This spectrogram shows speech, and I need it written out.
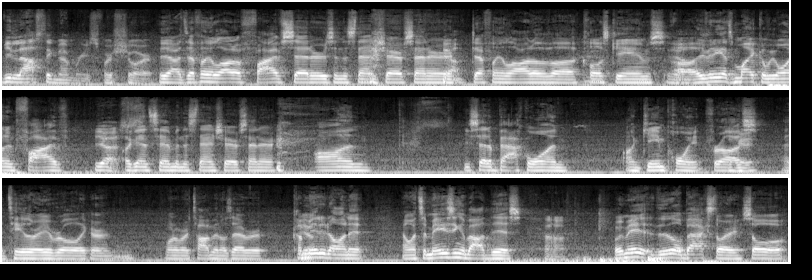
be lasting memories for sure. yeah, definitely a lot of five setters in the Stan Sheriff Center. Yeah. Definitely a lot of uh, close games. Yeah. Uh, even against Micah, we won in five. Yes. against him in the Stan Sheriff Center on he set a back one on game point for us Okay. And Taylor Averill like our one of our top middles ever committed on it and what's amazing about this Uh-huh. we made the little backstory so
